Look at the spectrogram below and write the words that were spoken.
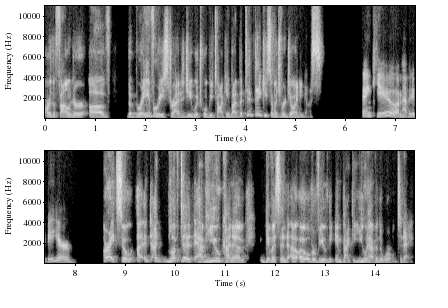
are the founder of the bravery strategy, which we'll be talking about. But Tim, thank you so much for joining us. Thank you. I'm happy to be here. All right. So I'd, I'd, love to have you kind of give us an uh, overview of the impact that you have in the world today.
